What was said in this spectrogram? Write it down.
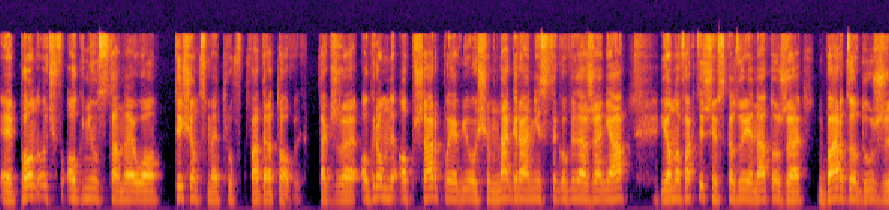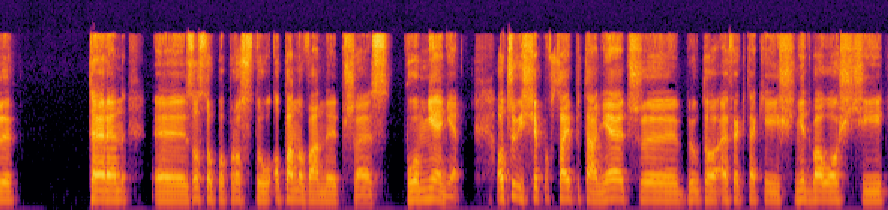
E, ponoć w ogniu stanęło 1000 metrów kwadratowych. Także ogromny obszar, pojawiło się nagranie z tego wydarzenia i ono faktycznie wskazuje na to, że bardzo duży teren e, został po prostu opanowany przez płomienie. Oczywiście powstaje pytanie, czy był to efekt jakiejś niedbałości,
